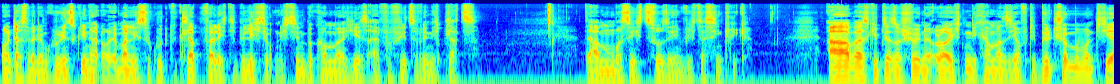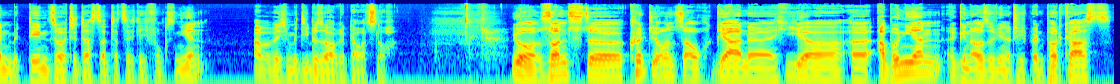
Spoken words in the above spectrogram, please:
Und das mit dem Greenscreen hat auch immer nicht so gut geklappt, weil ich die Belichtung nicht hinbekomme. Hier ist einfach viel zu wenig Platz. Da muss ich zusehen, wie ich das hinkriege. Aber es gibt ja so schöne Leuchten, die kann man sich auf die Bildschirme montieren. Mit denen sollte das dann tatsächlich funktionieren. Aber bis ich mir die besorge, dauert es noch. Ja, sonst äh, könnt ihr uns auch gerne hier äh, abonnieren, genauso wie natürlich bei den Podcasts.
